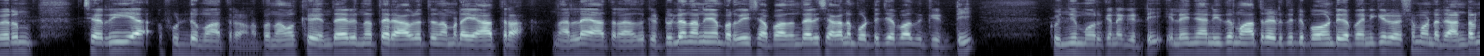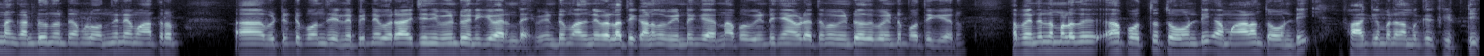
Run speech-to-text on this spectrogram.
വെറും ചെറിയ ഫുഡ് മാത്രമാണ് അപ്പോൾ നമുക്ക് എന്തായാലും ഇന്നത്തെ രാവിലത്തെ നമ്മുടെ യാത്ര നല്ല യാത്രയാണ് അത് കിട്ടില്ല എന്നാണ് ഞാൻ പ്രതീക്ഷ അപ്പോൾ അതെന്തായാലും ശകലം പൊട്ടിച്ചപ്പോൾ അത് കിട്ടി കുഞ്ഞു മൂർക്കനെ കിട്ടി. ഇല്ലെങ്കിൽ ഞാൻ ഇത് മാത്രം എടുത്തിട്ട് പോകേണ്ടി അപ്പോൾ എനിക്കൊരു വിഷമമുണ്ട് രണ്ടെണ്ണം കണ്ടു എന്നിട്ട് നമ്മൾ ഒന്നിനെ മാത്രം വിട്ടിട്ട് പോകുന്ന ചെയ്യുന്നത് പിന്നെ ഒരാഴ്ച കഴിഞ്ഞ് വീണ്ടും എനിക്ക് വരണ്ടേ? വീണ്ടും അതിന് വെള്ളത്തിൽ കാണുമ്പോൾ വീണ്ടും കയറണം. അപ്പോൾ വീണ്ടും ഞാൻ ഇവിടെ എത്തുമ്പോൾ വീണ്ടും അത് വീണ്ടും പൊത്തി കയറും. അപ്പോൾ എന്തായാലും നമ്മളത് ആ പൊത്ത് തോണ്ടി ആ മാളം തോണ്ടി ഭാഗ്യം പോലെ നമുക്ക് കിട്ടി.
